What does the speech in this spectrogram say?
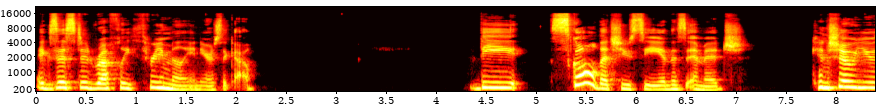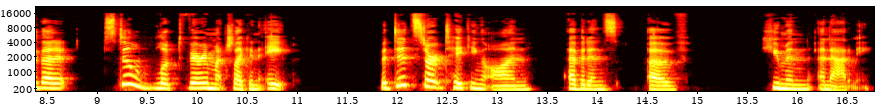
existed roughly 3 million years ago. The skull that you see in this image can show you that it still looked very much like an ape, but did start taking on evidence of human anatomy.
